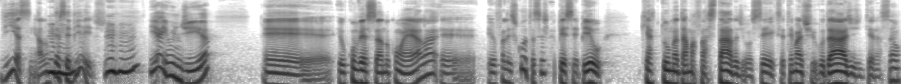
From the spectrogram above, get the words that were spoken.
via assim, ela não uhum. percebia isso. Uhum. E aí, um dia, é, eu conversando com ela, é, eu falei: escuta, você já percebeu que a turma dá uma afastada de você, que você tem mais dificuldade de interação?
